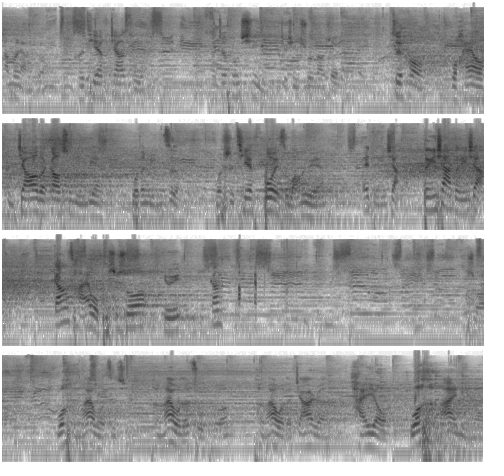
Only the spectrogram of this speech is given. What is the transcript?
他们两个和 TF 家族，那这封信就先说到这里。最后，我还要很骄傲的告诉你一遍我的名字，我是 TFBOYS 王源。哎，等一下，等一下，等一下，刚才我不是说有一刚说了，我很爱我自己，很爱我的组合，很爱我的家人，还有我很爱你们。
